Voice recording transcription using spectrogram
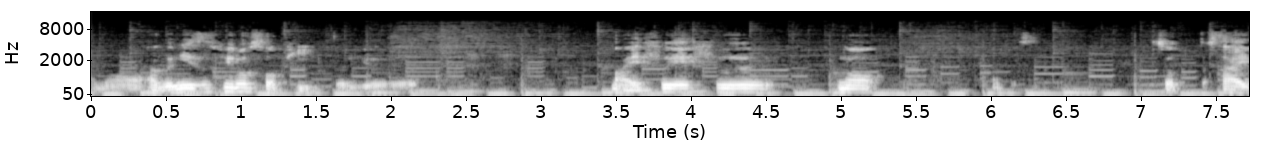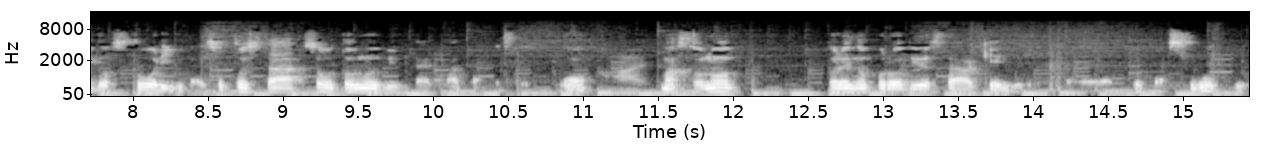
あの、アグニーズフィロソフィーという、まあ FF の、なんですかちょっとサイドストーリーみたいな、ちょっとしたショートムービーみたいなのがあったんですけども、はい。まあその、それのプロデューサー権利とかをやってた、すごく、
